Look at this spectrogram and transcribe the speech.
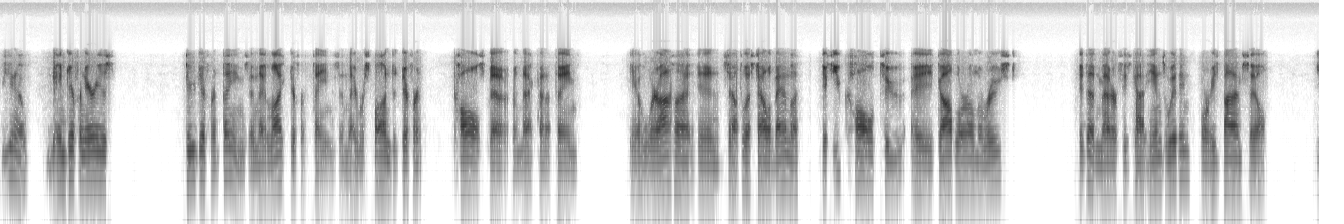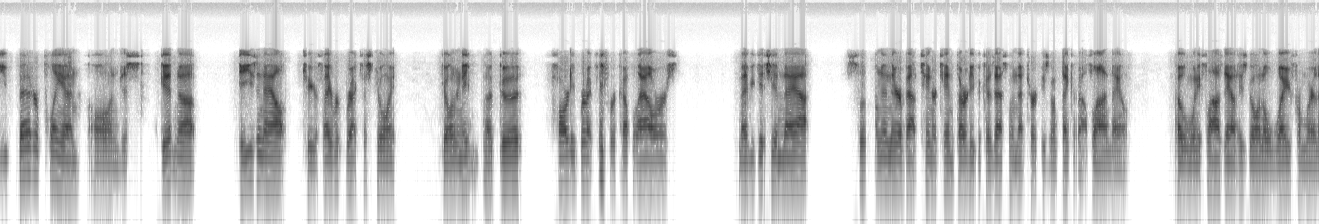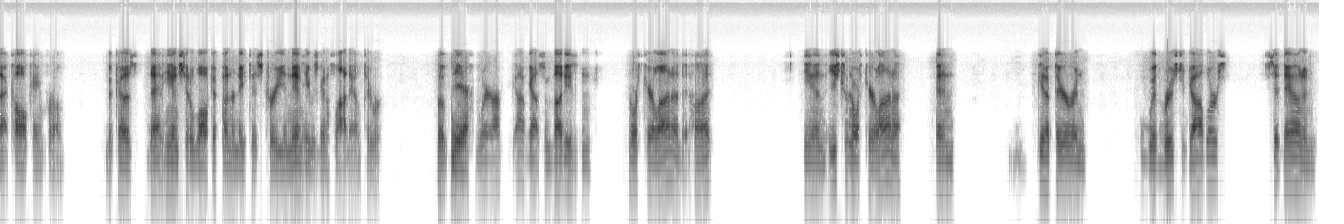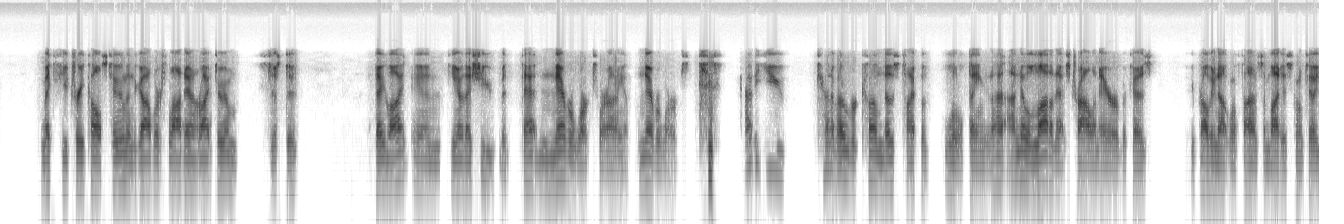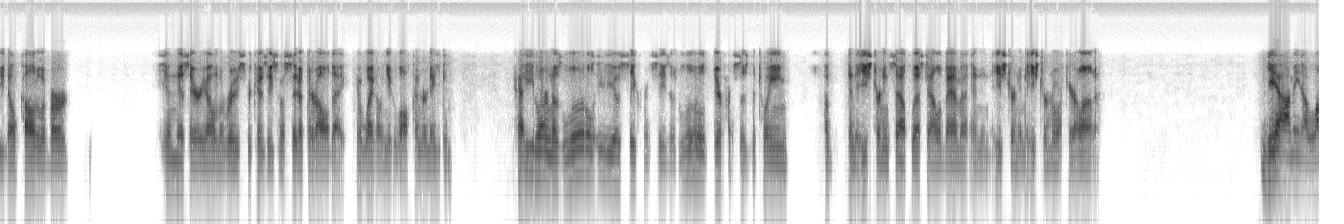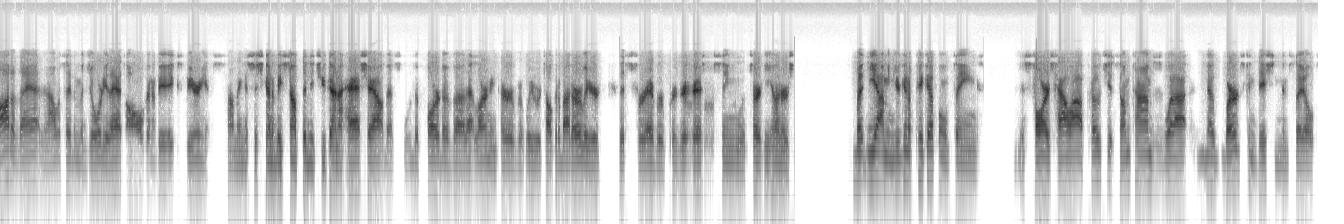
you know, in different areas do different things, and they like different things, and they respond to different calls better, and that kind of thing. You know, where I hunt in Southwest Alabama, if you call to a gobbler on the roost, it doesn't matter if he's got hens with him or he's by himself. You better plan on just getting up, easing out to your favorite breakfast joint, going and eat a good hearty breakfast for a couple hours, maybe get you a nap, slip on in there about ten or ten thirty because that's when that turkey's going to think about flying down. Oh, when he flies down, he's going away from where that call came from because that hen should have walked up underneath this tree and then he was going to fly down to her. But yeah, where I've, I've got some buddies in North Carolina that hunt in eastern North Carolina and get up there and with roosted gobblers sit down and make a few tree calls to them and the gobblers fly down right to them just at daylight and you know they shoot but that never works where I am never works how do you kind of overcome those type of little things? And I, I know a lot of that's trial and error because you're probably not going to find somebody that's going to tell you don't call to a bird in this area on the roost because he's going to sit up there all day and wait on you to walk underneath him. How do you learn those little idiosyncrasies, those little differences between a, an eastern and southwest Alabama and an eastern and eastern North Carolina? Yeah, I mean, a lot of that, and I would say the majority of that's all going to be experience. I mean, it's just going to be something that you kind of hash out. That's the part of uh, that learning curve that we were talking about earlier that's forever progressing with turkey hunters. But yeah, I mean, you're going to pick up on things as far as how I approach it. Sometimes is what I, you know, birds condition themselves.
